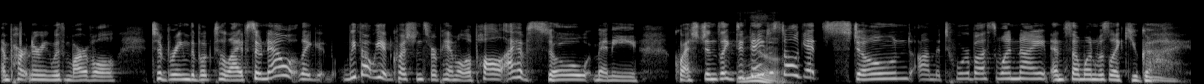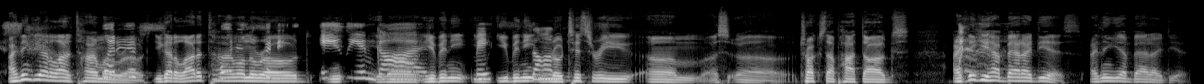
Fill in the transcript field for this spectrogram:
and partnering with Marvel to bring the book to life." So now, like, we thought we had questions for Pamela Paul. I have so many questions. Like, did they just all get stoned on the tour bus one night, and someone was like, "You guys"? I think you got a lot of time on the road. if- you got a lot of time on the road. You- alien you know, god you've been eat, you, you've been eating rotisserie um, uh, s- uh, truck stop hot dogs. I think you have bad ideas. I think you have bad ideas.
